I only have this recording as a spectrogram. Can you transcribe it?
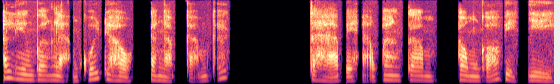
Ách Liên Vân Lãm cúi đầu đang ngập cảm kích. Tạ bệ hạ quan tâm, không có việc gì.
